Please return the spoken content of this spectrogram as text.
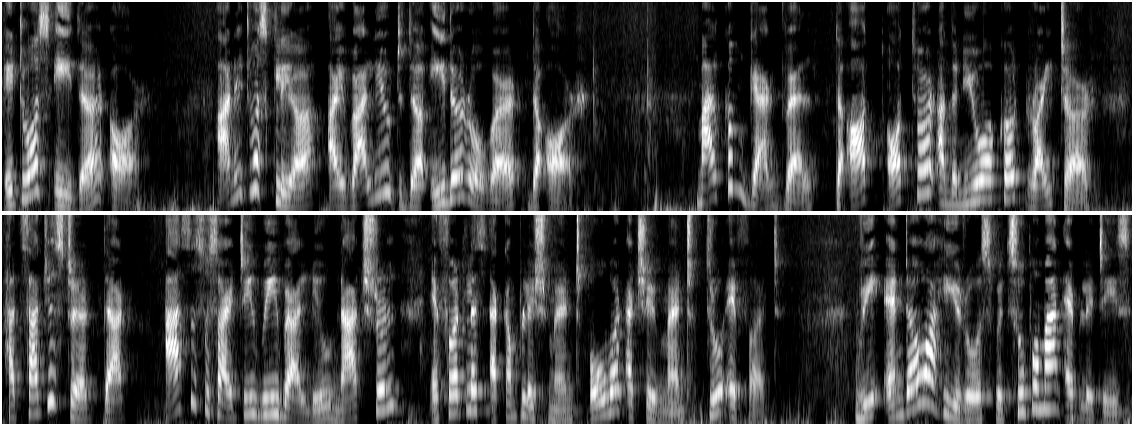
it was either or. And it was clear I valued the either over the or. Malcolm Gladwell, the author and the New Yorker writer, had suggested that as a society we value natural, effortless accomplishment over achievement through effort. We endow our heroes with Superman abilities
